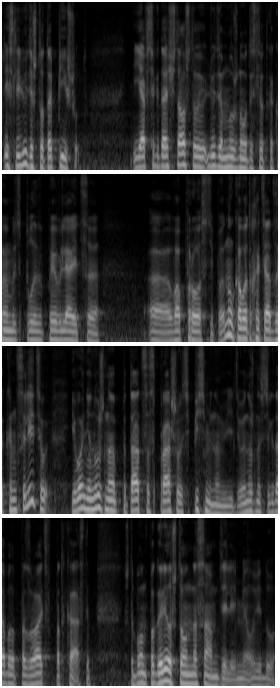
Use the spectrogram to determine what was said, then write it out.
если люди что-то пишут. Я всегда считал, что людям нужно, вот если вот какой-нибудь появляется э, вопрос, типа, ну, кого-то хотят заканцелить, его не нужно пытаться спрашивать в письменном виде, его нужно всегда было позвать в подкаст, чтобы он поговорил, что он на самом деле имел в виду.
